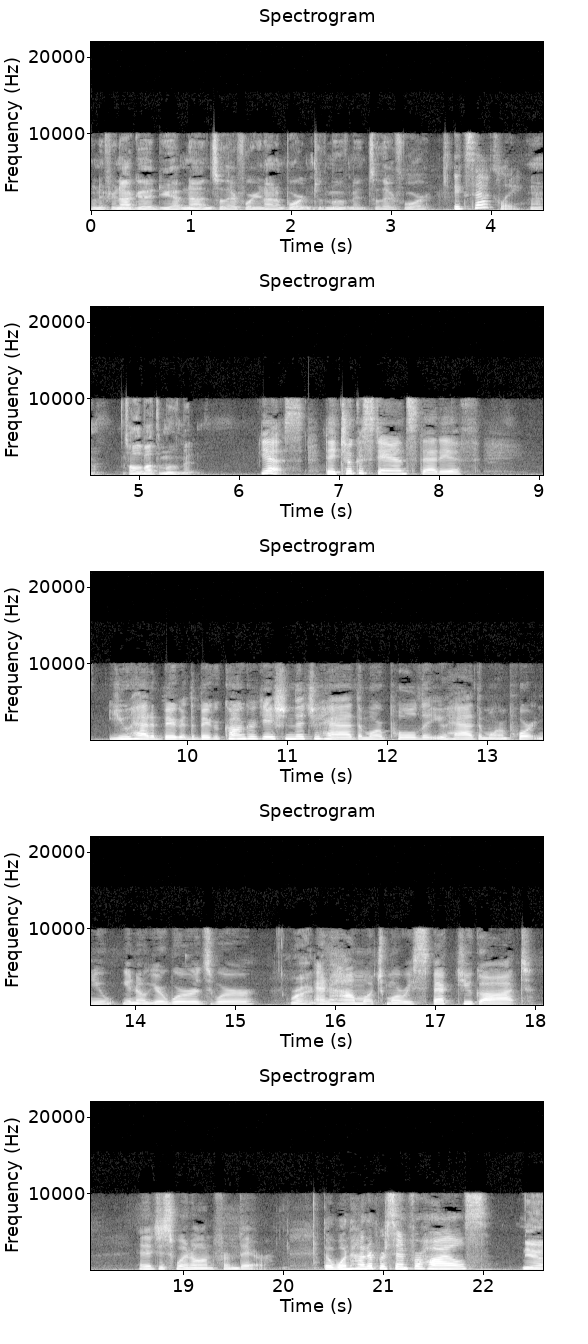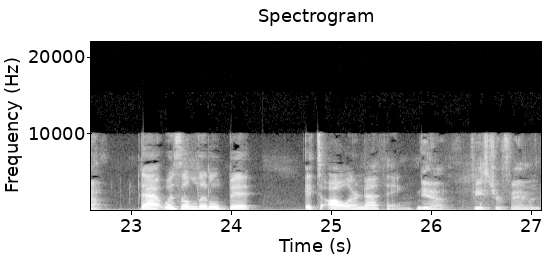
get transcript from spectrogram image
And if you're not good, you have none. So therefore, you're not important to the movement. So therefore, Exactly. yeah, it's all about the movement. Yes. They took a stance that if you had a bigger the bigger congregation that you had, the more pull that you had, the more important you you know, your words were Right. and how much more respect you got. And it just went on from there. The 100% for Hyles, yeah. that was a little bit, it's all or nothing. Yeah. Feast or famine.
